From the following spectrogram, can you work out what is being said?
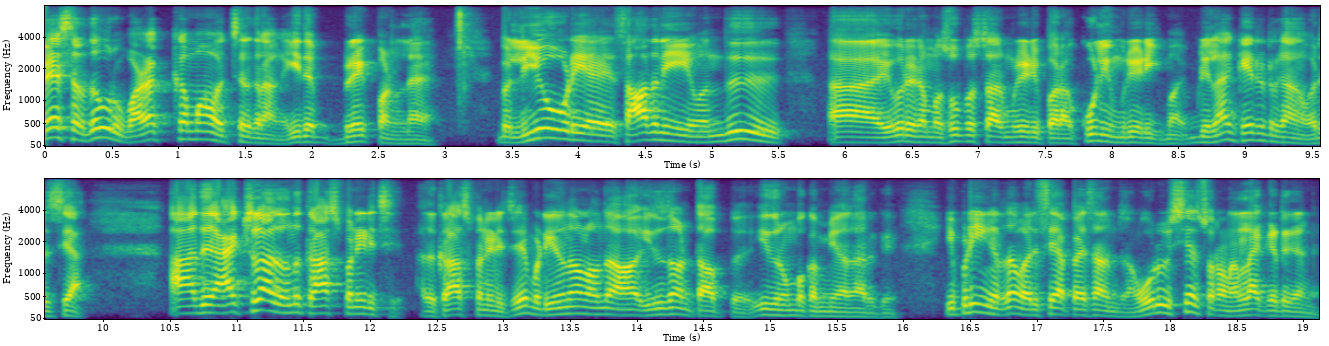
பேசுகிறத ஒரு வழக்கமாக வச்சுருக்கிறாங்க. இதை பிரேக் பண்ணல. இப்போ லியோவுடைய சாதனையை வந்து இவர் நம்ம சூப்பர் ஸ்டார் முறியடிப்பாரா? கூலி முறியடிக்குமா? இப்படிலாம் கேட்டுட்ருக்காங்க வரிசையாக அது ஆக்சுவலாக அது வந்து கிராஸ் பண்ணிடுச்சு. அது கிராஸ் பண்ணிடுச்சு. பட் இருந்தாலும் வந்து இதுதான் டாப்பு இது ரொம்ப கம்மியாக தான் இருக்குது இப்படிங்கிறத வரிசையாக பேச ஆரம்பிச்சாங்க ஒரு விஷயம் சொல்கிறேன் நல்லா கேட்டுக்காங்க.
